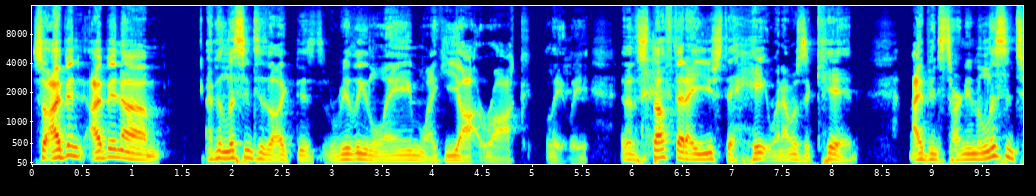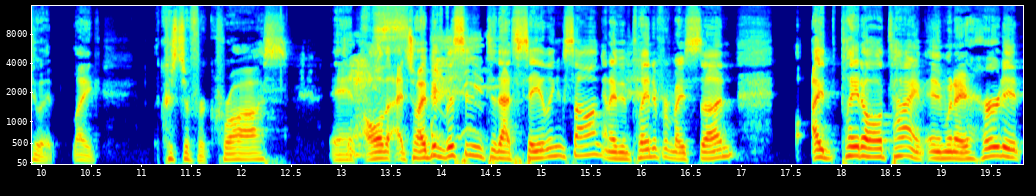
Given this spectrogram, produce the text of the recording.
So I've been I've been um I've been listening to the, like this really lame like yacht rock lately. And the stuff that I used to hate when I was a kid, I've been starting to listen to it. Like Christopher Cross, and yes. all that. So I've been listening to that sailing song and I've been playing it for my son. I play it all the time. And when I heard it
